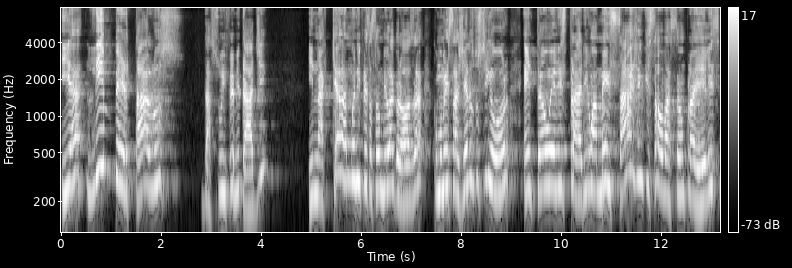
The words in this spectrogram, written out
ia libertá-los da sua enfermidade e naquela manifestação milagrosa, como mensageiros do Senhor, então eles trariam a mensagem de salvação para eles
